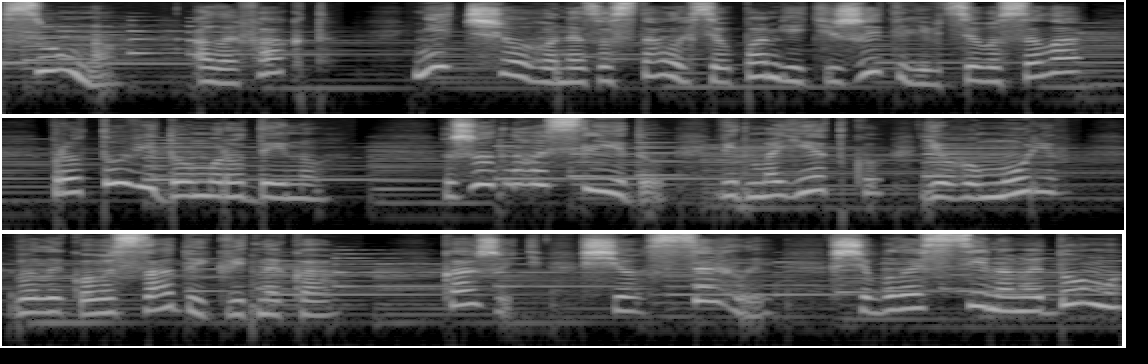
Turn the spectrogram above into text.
Сумно, але факт нічого не зосталося в пам'яті жителів цього села про ту відому родину. Жодного сліду від маєтку, його мурів, великого саду і квітника. Кажуть, що з що була стінами дому,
